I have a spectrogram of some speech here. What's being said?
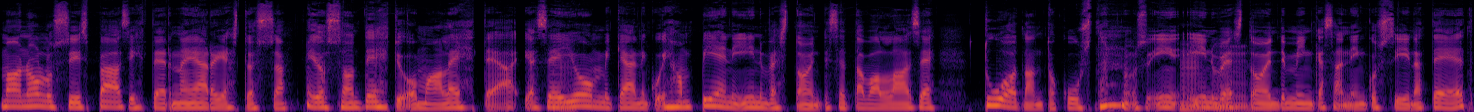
mä oon ollut siis pääsihteerinä järjestössä, jossa on tehty omaa lehteä ja se ei ole mikään niin kuin ihan pieni investointi, se tavallaan se tuotantokustannusinvestointi, minkä sä niin kuin siinä teet.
